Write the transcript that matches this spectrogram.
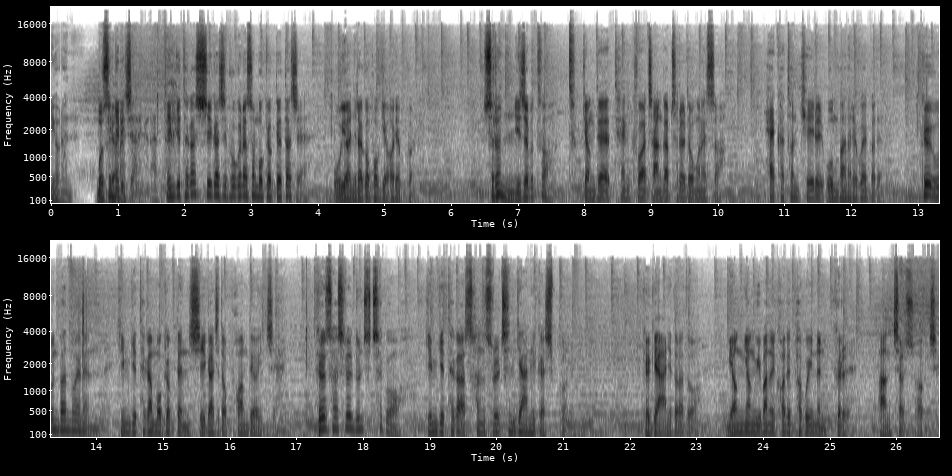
은효는 무슨 일이지? 않으면 안 돼. 김기태가 시가지 부근에서 목격됐다지 우연이라고 보기 어렵군. 실은 이제부터 특경대 탱크와 장갑차를 동원해서 해카톤 K를 운반하려고 했거든. 그 운반로에는 김기태가 목격된 시가지도 포함되어 있지. 그 사실을 눈치채고 김기태가 선수를 친 게 아닐까 싶군. 그게 아니더라도 명령 위반을 거듭하고 있는 그를 방치할 수 없지.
